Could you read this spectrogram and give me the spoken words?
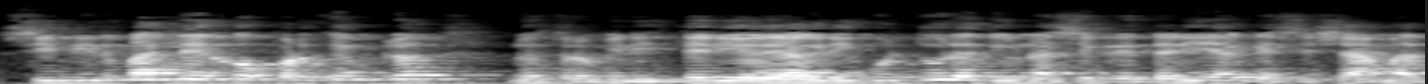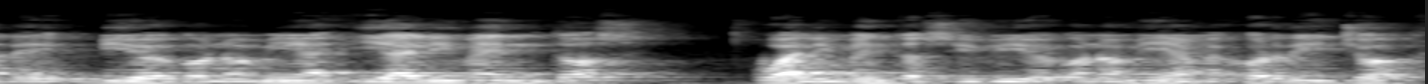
Sin ir más lejos, por ejemplo, nuestro Ministerio de Agricultura tiene una secretaría que se llama de Bioeconomía y Alimentos, o Alimentos y Bioeconomía, mejor dicho,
